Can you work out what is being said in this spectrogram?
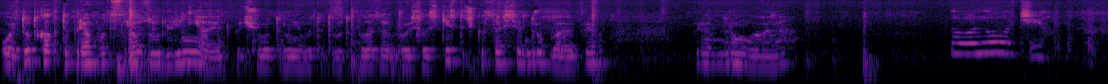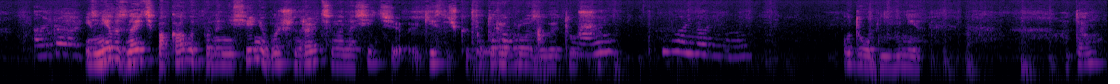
Ой, тут как-то прям вот сразу удлиняет. Почему-то мне вот это вот в глаза бросилась. Кисточка совсем другая, прям, прям другая. И мне, вы знаете, пока вот по нанесению больше нравится наносить кисточкой, которая в розовой туши. Удобнее мне. А там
